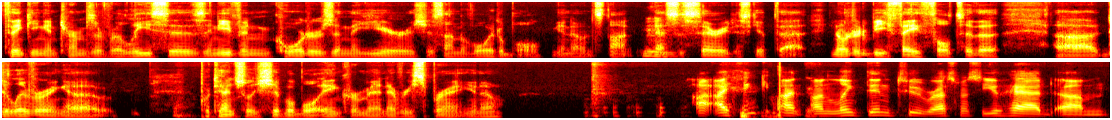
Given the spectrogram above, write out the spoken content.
thinking in terms of releases and even quarters in the year is just unavoidable. You know, it's not Mm. necessary to skip that in order to be faithful to the uh, delivering a potentially shippable increment every sprint. You know, I I think on, on LinkedIn too, Rasmus, you had um,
